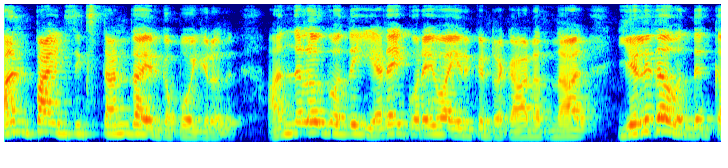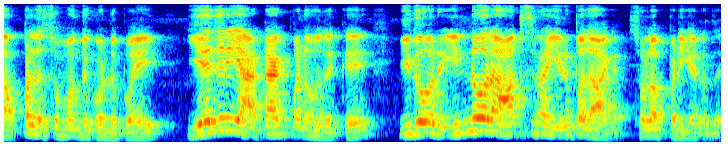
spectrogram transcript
one point six ton தான் இருக்க போகிறது. அந்த அளவுக்கு வந்து எடை குறைவாக இருக்கின்ற காரணத்தினால் எளிதா வந்து கப்பலை சுமந்து கொண்டு போய் எதிரியை அட்டாக் பண்ணுவதற்கு இது ஒரு இன்னொரு ஆப்ஷனாக இருப்பதாக சொல்லப்படுகிறது.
